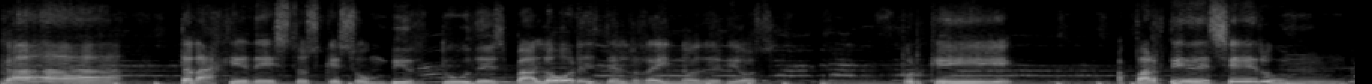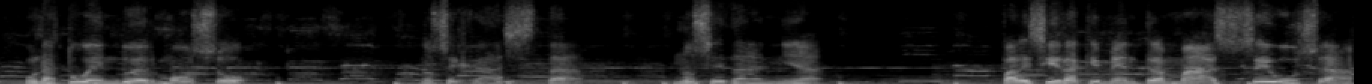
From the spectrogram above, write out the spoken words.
cada traje de estos que son virtudes, valores del reino de Dios. Porque aparte de ser un, un atuendo hermoso, no se gasta, no se daña. Pareciera que mientras más se usa,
